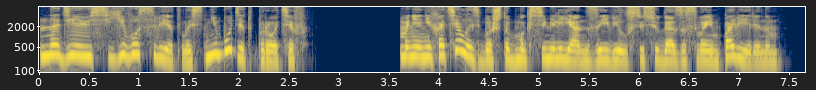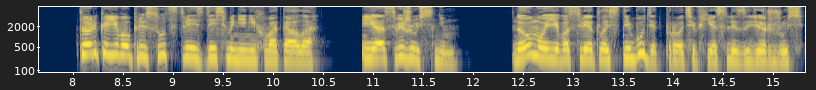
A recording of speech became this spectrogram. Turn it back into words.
Надеюсь, его светлость не будет против. Мне не хотелось бы, чтобы Максимилиан заявился сюда за своим поверенным. Только его присутствия здесь мне не хватало. Я свяжусь с ним. Думаю, его светлость не будет против, если задержусь.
